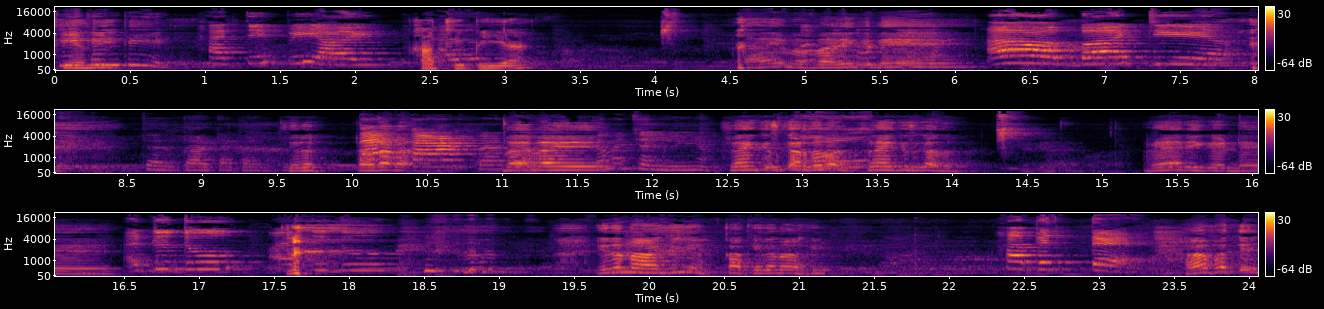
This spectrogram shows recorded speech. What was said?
ਕੀ ਕਹਿੰਦੀ? ਹਾਥੀ ਪੀ ਆ। ਆਏ ਬਾਬਾ ਰੇ ਕਿਤੇ। ਚੱਲ ਟਾਟਾ ਕਰ ਦੋ। ਚਲੋ ਟਾਟਾ। ਬਾਏ ਬਾਏ ਤਾਂ ਮੈਂ ਚੱਲਨੀ ਆ ਫ੍ਰੈਂਕਿਸ ਕਰ ਦੋ ਨਾ ਫ੍ਰੈਂਕਿਸ ਕਰ ਦੋ ਵੈਰੀ ਗੁੱਡ ਇਹਦਾ ਨਾਂ ਕੀ ਹੈ ਕਾਕੇ ਦਾ ਨਾਂ ਕੀ ਹਾਂ ਫਤਿਹ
